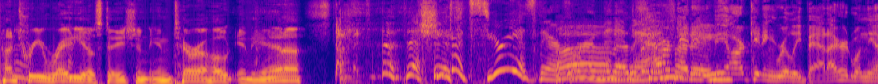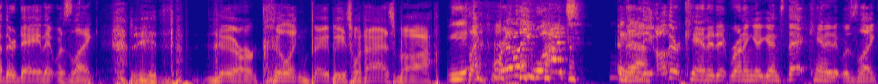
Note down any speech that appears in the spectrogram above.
country radio station in Terre Haute, Indiana. Stop it. she got serious there for Oh, a minute, that's They are, getting, they are getting really bad. I heard one the other day that was like, they're killing babies with asthma. It's like, really? What? And then the other candidate running against that candidate was like,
